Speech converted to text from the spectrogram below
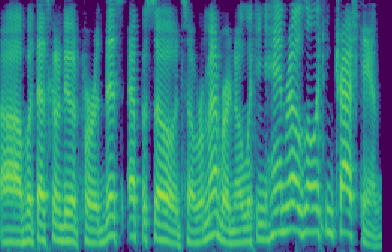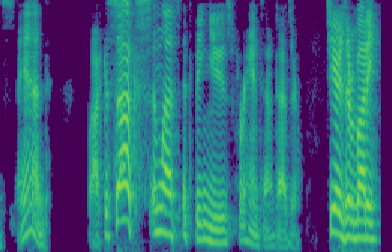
Uh, but that's going to do it for this episode. So remember, no licking handrails, no licking trash cans. And vodka sucks unless it's being used for hand sanitizer. Cheers, everybody.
